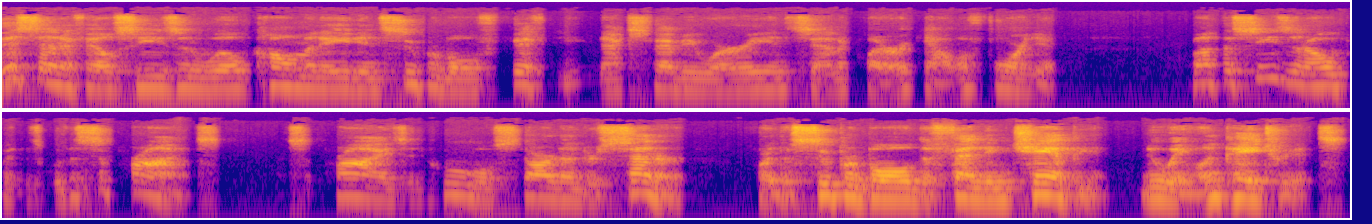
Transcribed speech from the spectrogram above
This NFL season will culminate in Super Bowl 50 next February in Santa Clara, California. But the season opens with a surprise. A surprise in who will start under center for the Super Bowl defending champion, New England Patriots.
